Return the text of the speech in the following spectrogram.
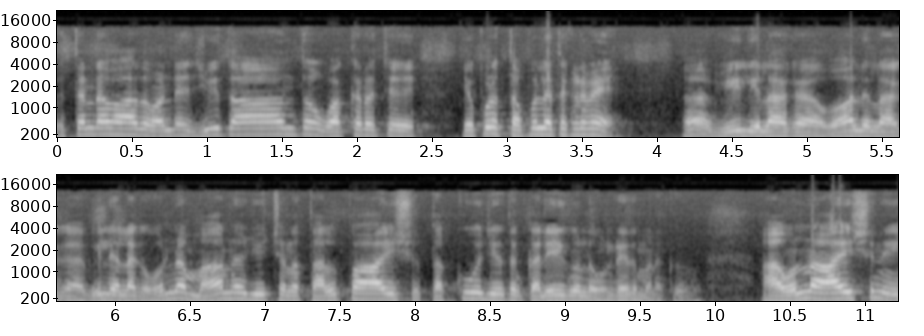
వితండవాదం అంటే జీవితాంతం ఒక్కరు ఎప్పుడో ఎప్పుడూ తప్పులు ఎతకడమే. వీళ్ళు ఇలాగా వాళ్ళు ఇలాగా వీళ్ళు ఇలాగా ఉన్న మానవ జీవితంలో చాలా తల్ప ఆయుష్ తక్కువ జీవితం కలియుగంలో ఉండేది మనకు. ఆ ఉన్న ఆయుష్ని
